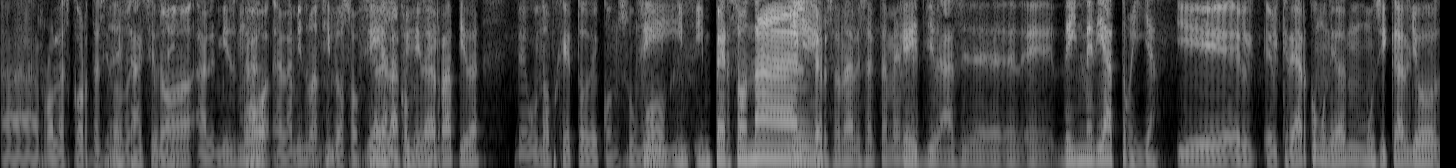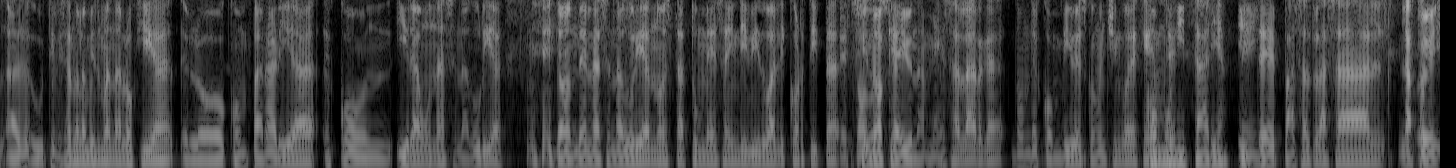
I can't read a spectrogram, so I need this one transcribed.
a- a rolas cortas, sino, Exacto, sino al mismo, a la misma filosofía de la comida sí. rápida, de un objeto de consumo Sí, im- impersonal. impersonal exactamente. que llevas, eh, eh, de inmediato y ya. Y el, el crear comunidad musical, yo utilizando la misma analogía, lo compararía con ir a una cenaduría, donde en la cenaduría no está tu mesa individual y cortita, sino que hay una mesa larga donde convives con un chingo de gente Comunitaria. y te pasas la sal Las eh, y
